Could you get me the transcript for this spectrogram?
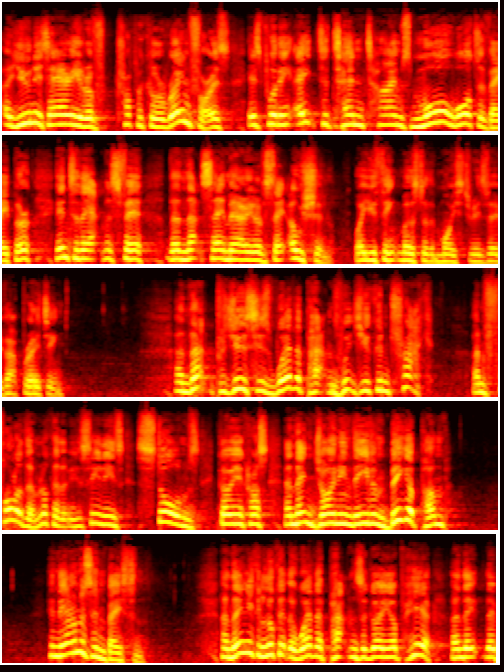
a unit area of tropical rainforest is putting eight to ten times more water vapor into the atmosphere than that same area of, say, ocean, where you think most of the moisture is evaporating. And that produces weather patterns which you can track and follow them. Look at them. You see these storms going across and then joining the even bigger pump in the Amazon basin. And then you can look at the weather patterns are going up here and they, they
